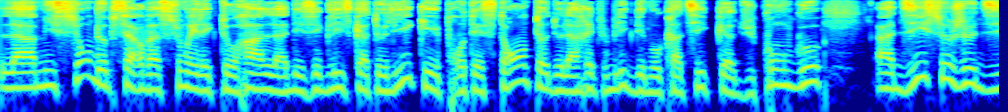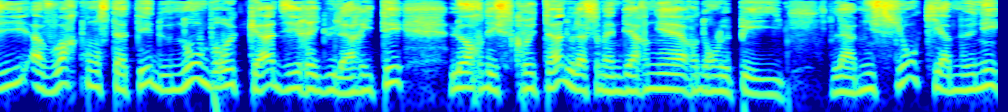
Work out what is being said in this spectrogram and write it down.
La mission d'observation électorale des églises catholiques et protestantes de la République démocratique du Congo a dit ce jeudi avoir constaté de nombreux cas d'irrégularité lors des scrutins de la semaine dernière dans le pays. La mission, qui a mené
